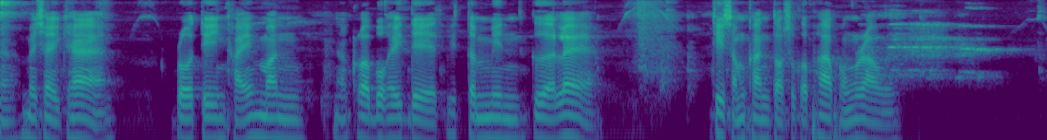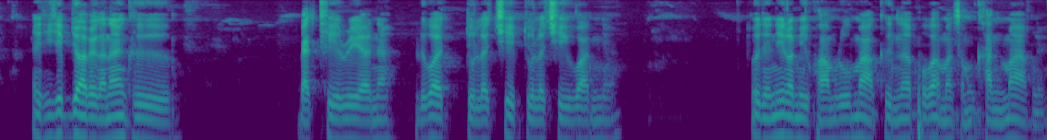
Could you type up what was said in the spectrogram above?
นะ ไม่ใช่แค่ โปรตีนไขมัน นะคาร์โบไฮเดรตวิตามิน เกลือแร่ ที่สำคัญต่อสุขภาพของเราไอ้ที่ยิบย่อยไปกันนั้นคือแบคทีเรียนะหรือว่าจุลชีพจุลชีวันเนี่ยเดี๋ยวนี้เรามีความรู้มากขึ้นแล้ว เพราะว่ามันสำคัญมากเลย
